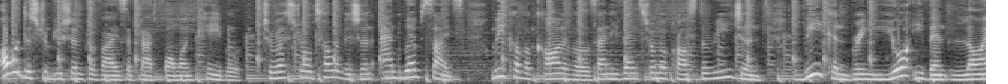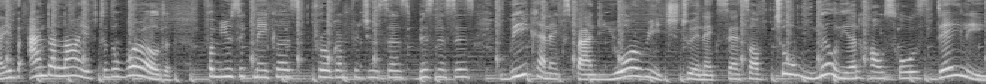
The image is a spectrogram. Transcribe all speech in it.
Our distribution provides a platform on cable, terrestrial television, and websites. We cover carnivals and events from across the region. We can bring your event live and alive to the world. For music makers, program producers, businesses, we can expand your reach to in excess of 2 million households daily.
